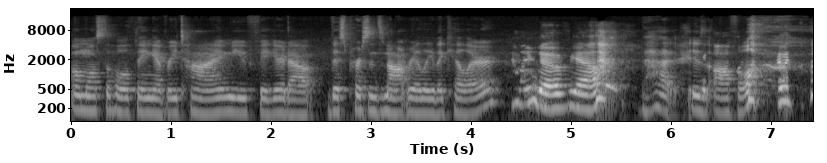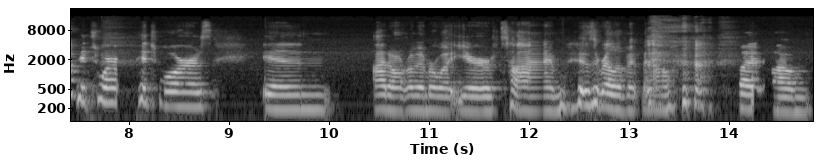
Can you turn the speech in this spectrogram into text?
almost the whole thing every time you figured out this person's not really the killer? Kind of, yeah. That is awful. pitch, war, pitch wars in I don't remember what year time is relevant now, but um,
